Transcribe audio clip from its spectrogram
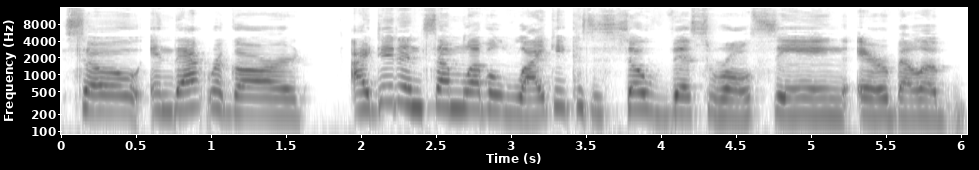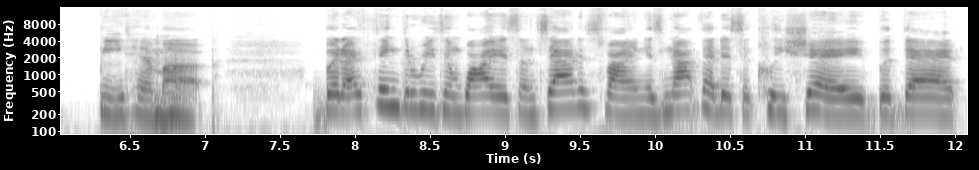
So, in that regard, I did in some level like it because it's so visceral seeing Arabella beat him mm-hmm. up. But I think the reason why it's unsatisfying is not that it's a cliche, but that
